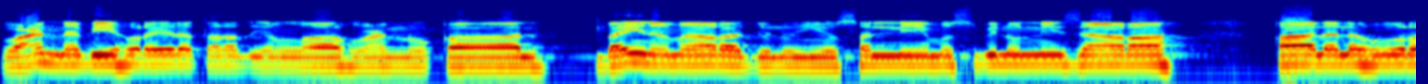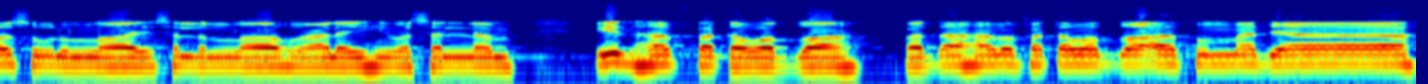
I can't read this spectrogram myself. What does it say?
وعن أبي هريرة رضي الله عنه قال بينما رجل يصلي مسبل النزارة قال له رسول الله صلى الله عليه وسلم اذهب فتوضأ فذهب فتوضأ ثم جاء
